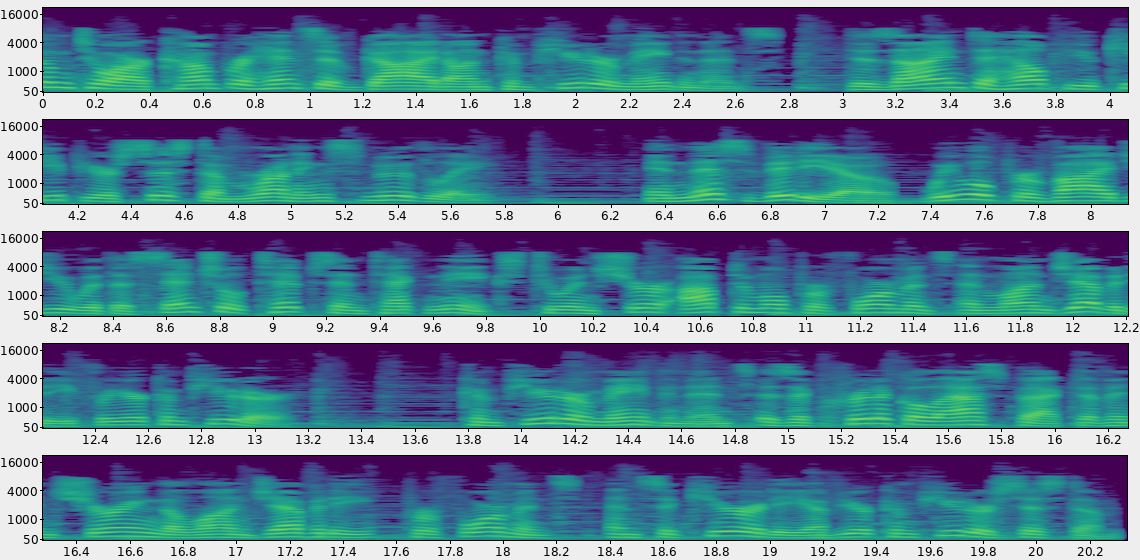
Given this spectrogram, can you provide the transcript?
Welcome to our comprehensive guide on computer maintenance, designed to help you keep your system running smoothly. In this video, we will provide you with essential tips and techniques to ensure optimal performance and longevity for your computer. Computer maintenance is a critical aspect of ensuring the longevity, performance, and security of your computer system.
